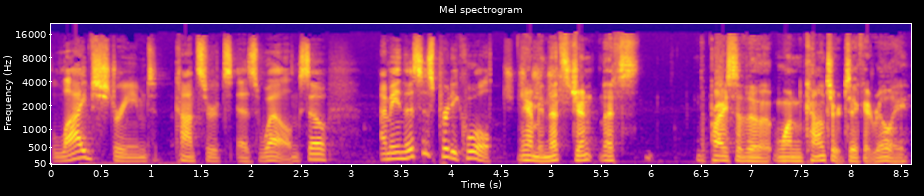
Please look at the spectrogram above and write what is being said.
live streamed concerts as well. So, I mean, this is pretty cool. Yeah, I mean that's gen- that's the price of the one concert ticket, really,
